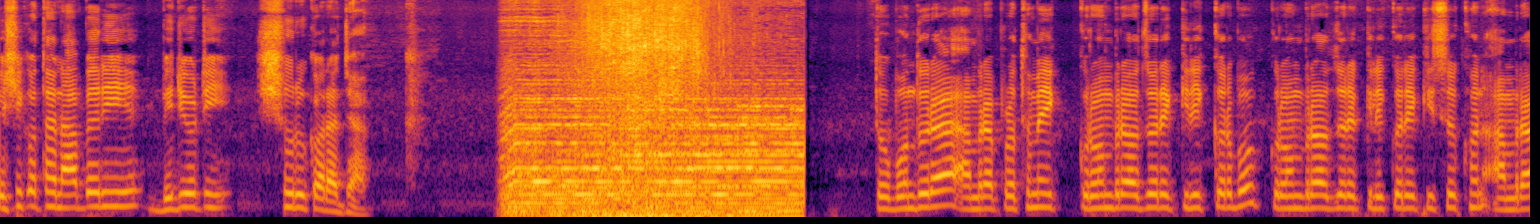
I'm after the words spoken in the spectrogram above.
বেশি কথা না বেরিয়ে ভিডিওটি শুরু করা যাক। তো বন্ধুরা, আমরা প্রথমে ক্রোম ব্রাউজারে ক্লিক করব। ক্রোম ব্রাউজারে ক্লিক করে কিছুক্ষণ আমরা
